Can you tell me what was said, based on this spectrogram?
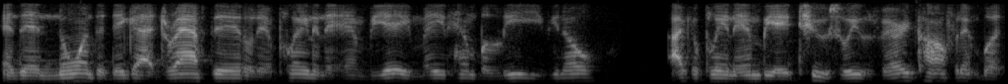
And then knowing that they got drafted or they're playing in the NBA made him believe, you know, I could play in the NBA too. So he was very confident. But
